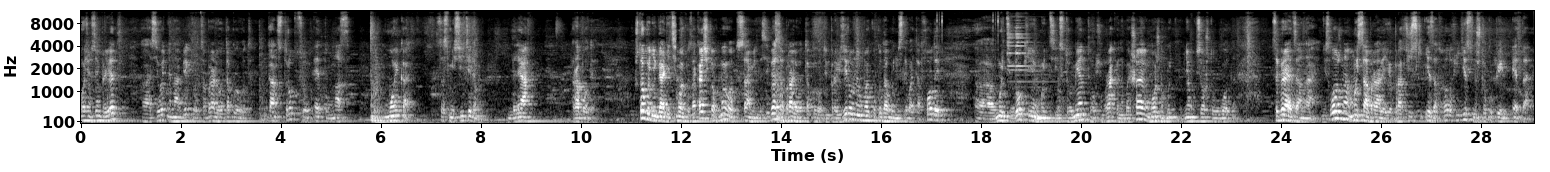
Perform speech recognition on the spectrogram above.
В общем, всем привет! А, Сегодня на объекте вот собрали вот такую вот конструкцию. Это у нас мойка со смесителем для работы. Чтобы не гадить мойку заказчиков, мы вот сами для себя собрали вот такую вот импровизированную мойку, куда будем сливать отходы, а, мыть руки, мыть инструмент. В общем, раковина большая, можно мыть в нем все что угодно. Собирается она несложно, мы собрали ее практически из отходов. Единственное, что купили, это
